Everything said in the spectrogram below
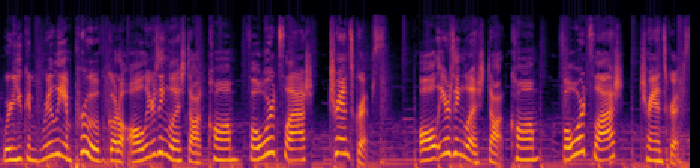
where you can really improve, go to allearsenglish.com forward slash transcripts. Allearsenglish.com forward slash transcripts.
